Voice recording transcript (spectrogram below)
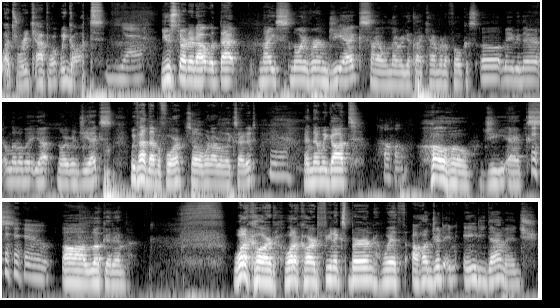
Let's recap what we got. Yeah. You started out with that nice Noivern GX. I will never get that camera to focus. Oh, maybe there a little bit. Yeah, Noivern GX. We've had that before, so we're not really excited. Yeah. And then we got Ho ho. Ho Ho GX. Oh, look at him. What a card. What a card. Phoenix Burn with 180 damage.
